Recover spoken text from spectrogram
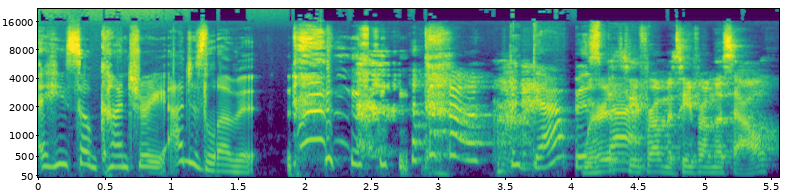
he's so country. I just love it. the gap is. Where is he from? Is he from the south?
